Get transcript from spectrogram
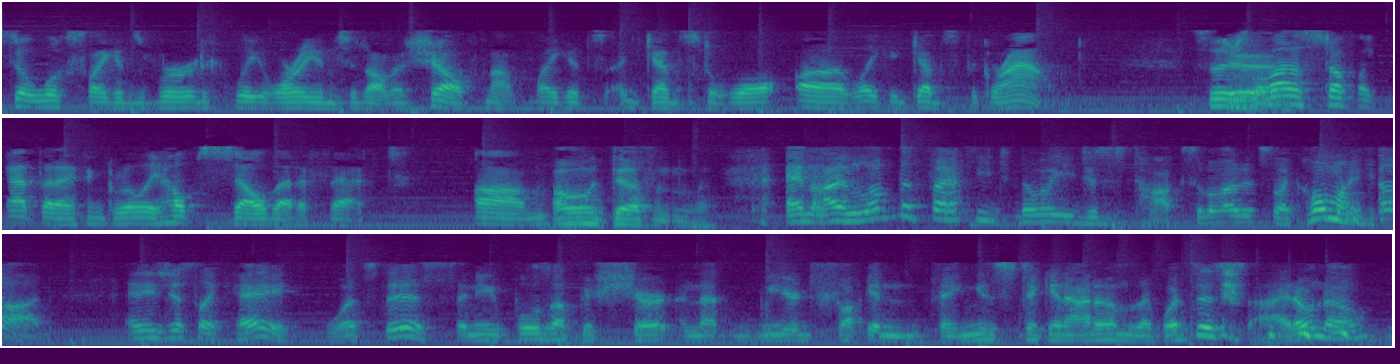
still looks like it's vertically oriented on a shelf, not like it's against a wall, uh, like against the ground. So there's Yeah. a lot of stuff like that that I think really helps sell that effect. Um, Oh, definitely. And I love the fact he the way he just talks about it. It's like, oh my god. And he's just like, hey, what's this? And he pulls up his shirt, and that weird fucking thing is sticking out of him. Like, what's this? I don't know.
